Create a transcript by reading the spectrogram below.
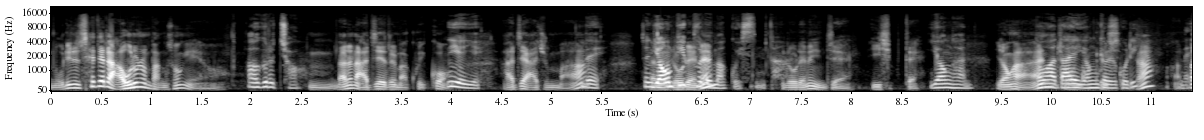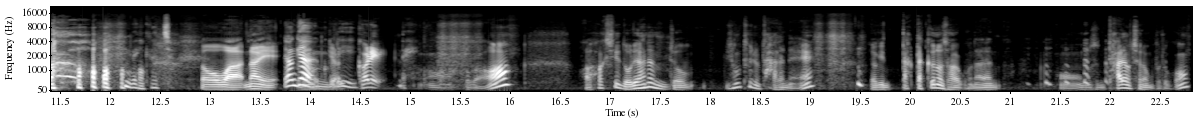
음, 우리는 세대를 아우르는 방송이에요. 아 그렇죠. 음, 나는 아재를 맡고 있고 예 예. 아재 아줌마. 네. 전 로레는? 맡고 있습니다. 로레는 이제 20대 영한. 영한. 너와 좀 나의 연결고리. 있습니다. 네. 네 그렇죠. 너와 나의 연결고리. 연결고리. 네. 어, 그거. 아, 확실히 노래하는 좀 형태 좀 다르네. 여기 딱딱 끊어서 하고 나는 어, 무슨 타령처럼 부르고.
